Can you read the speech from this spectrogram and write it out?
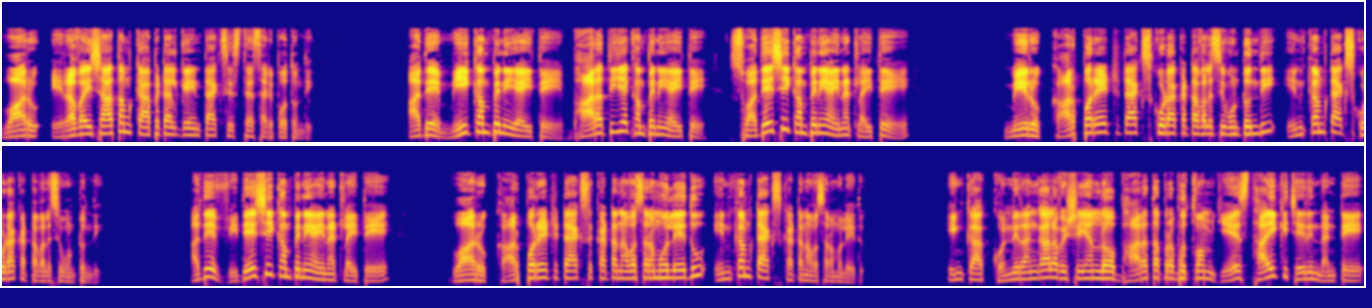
వారు ఇరవై శాతం క్యాపిటల్ గెయిన్ ట్యాక్స్ ఇస్తే సరిపోతుంది. అదే మీ కంపెనీ అయితే భారతీయ కంపెనీ అయితే స్వదేశీ కంపెనీ అయినట్లయితే మీరు కార్పొరేట్ ట్యాక్స్ కూడా కట్టవలసి ఉంటుంది ఇన్కమ్ ట్యాక్స్ కూడా కట్టవలసి ఉంటుంది. అదే విదేశీ కంపెనీ అయినట్లయితే వారు కార్పొరేట్ ట్యాక్స్ కట్టనవసరమూ లేదు ఇన్కమ్ ట్యాక్స్ కట్టనవసరము లేదు. ఇంకా కొన్ని రంగాల విషయంలో భారత ప్రభుత్వం ఏ స్థాయికి చేరిందంటే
